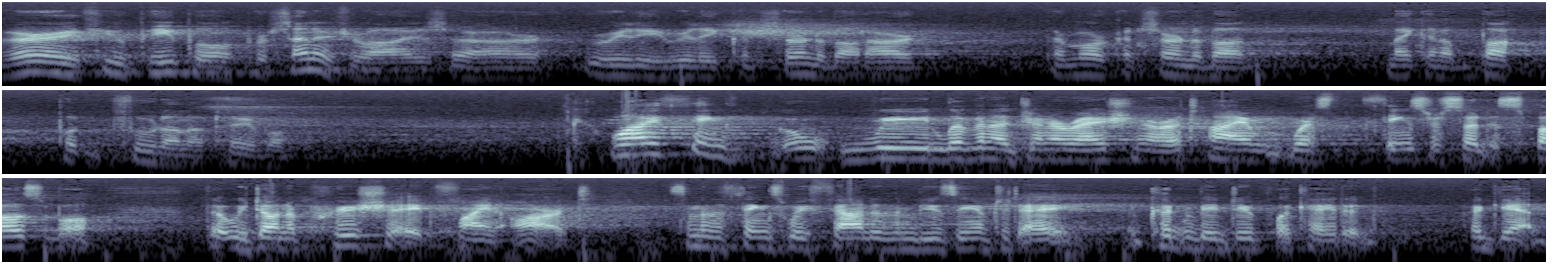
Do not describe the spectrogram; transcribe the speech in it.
very few people, percentage-wise, are really, really concerned about art. They're more concerned about making a buck, putting food on the table. Well, I think we live in a generation or a time where things are so disposable that we don't appreciate fine art. some of the things we found in the museum today couldn't be duplicated again,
